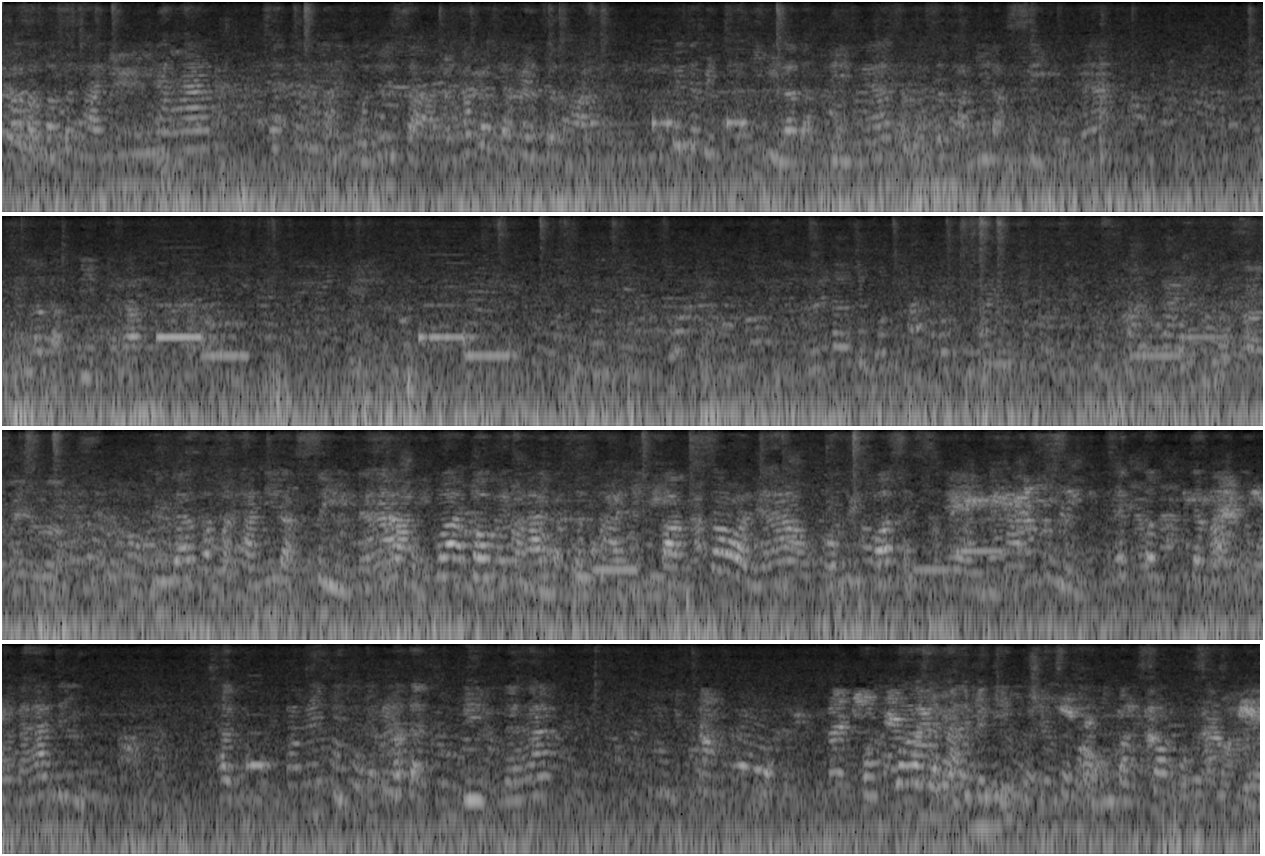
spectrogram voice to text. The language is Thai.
ก็สำหรับสถานีนี้นะฮะชั้นจำหน่ายตัวโดยสารนะครับก็จะเป็นสถานก็จะเป็นชั้นที่มีระดับดินนะสำหรับสถานีหลักสี่นะฮะเป็นชั้นระดับดินนะครับคือแล้วก็สถานีหลัก สี่นะฮะผมว่าก็คล้ายๆกับสถานีบางซ่อนนะฮะรถไฟฟ้าสายสีแดงนะฮะที่ชั้นต้นจำหน่ายตัวนะฮะจะอยู่ชั้นที่ติดกับระดับดินนะฮะผมว่าสถานีนี้เหมือนสถานีบางซ่อนของสถานี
